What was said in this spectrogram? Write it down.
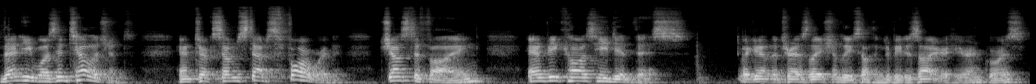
then he was intelligent and took some steps forward, justifying, and because he did this. Again, the translation leaves something to be desired here, of course.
